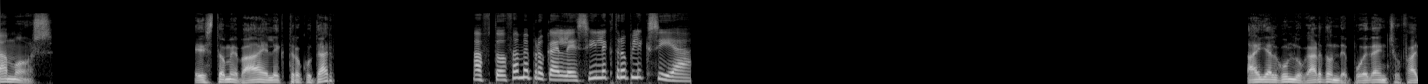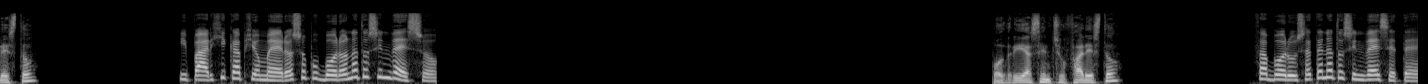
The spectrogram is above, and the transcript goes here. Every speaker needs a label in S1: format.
S1: Vamos.
S2: ¿Esto me va a electrocutar?
S3: Αυτό θα με προκαλέσει ηλεκτροπληξία.
S2: ¿Hay algún lugar donde pueda enchufar esto?
S3: Υπάρχει κάποιο μέρος όπου μπορώ να το συνδέσω.
S2: ¿Podrías enchufar esto?
S3: Θα μπορούσατε να το συνδέσετε.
